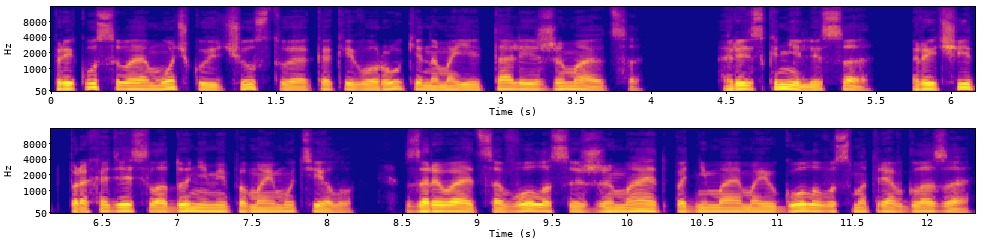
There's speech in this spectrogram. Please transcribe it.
прикусывая мочку и чувствуя, как его руки на моей талии сжимаются. «Рискни, лиса!» — рычит, проходясь ладонями по моему телу, зарывается в волосы, сжимает, поднимая мою голову, смотря в глаза.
